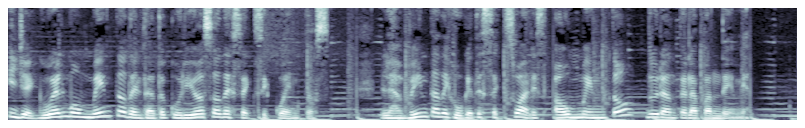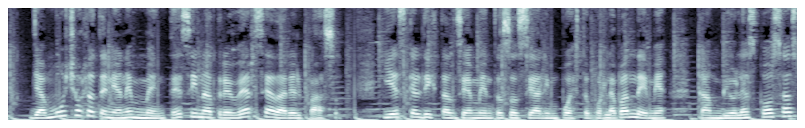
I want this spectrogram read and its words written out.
Y llegó el momento del dato curioso de Sexy Cuentos. La venta de juguetes sexuales aumentó durante la pandemia. Ya muchos lo tenían en mente sin atreverse a dar el paso, y es que el distanciamiento social impuesto por la pandemia cambió las cosas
